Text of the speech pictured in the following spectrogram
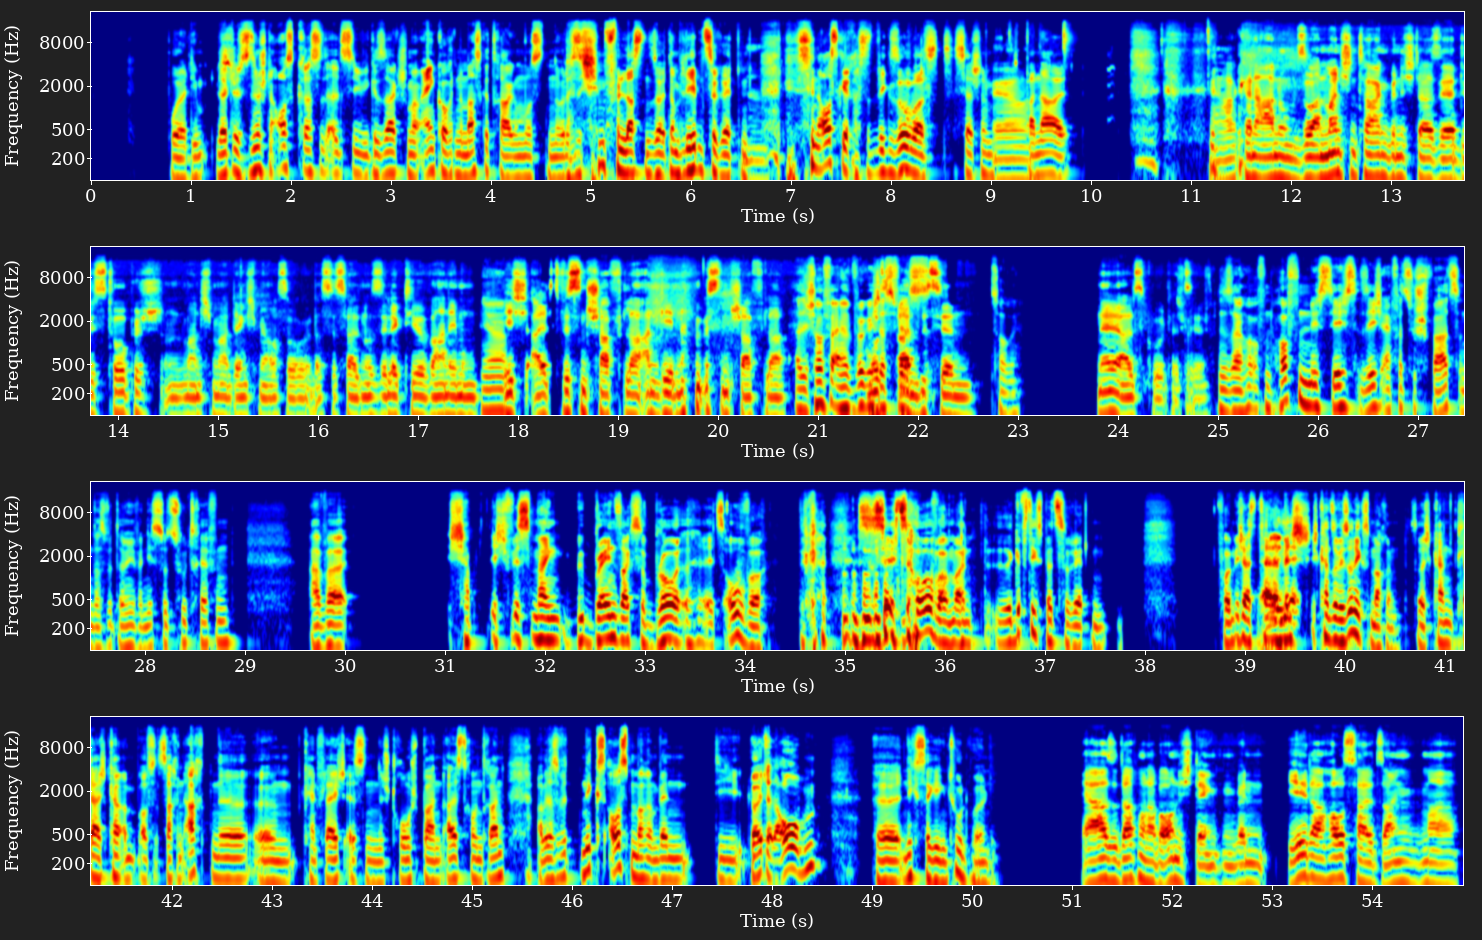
Bruder, die Leute sind schon ausgerastet, als sie, wie gesagt, schon beim Einkaufen eine Maske tragen mussten oder sich impfen lassen sollten, um Leben zu retten. Die sind ausgerastet wegen sowas. Das ist ja schon Ja. banal. Ja, keine Ahnung. So an manchen Tagen bin ich da sehr dystopisch und manchmal denke ich mir auch so, das ist halt nur selektive Wahrnehmung. Ja. Ich als Wissenschaftler, angehender Wissenschaftler, Also ich hoffe einfach wirklich, dass da wir ein bisschen. Sorry. Nee, alles gut, Ich erzähl. würde sagen, hoffen, hoffentlich sehe ich, sehe ich einfach zu schwarz und das wird auf jeden Fall nicht so zutreffen. Aber ich hab, ich weiß, mein Brain sagt so, Bro, it's over. Es ist it's over, Mann. Da gibt's nichts mehr zu retten. Vor allem ich als Ja, kleiner ich- Mensch, ich kann sowieso nichts machen. So, ich kann, klar, ich kann auf Sachen achten, ne, ähm, kein Fleisch essen, Strom sparen, alles drum und dran. Aber das wird nichts ausmachen, wenn die Leute da oben äh, nichts dagegen tun wollen. Ja, so darf man aber auch nicht denken. Wenn jeder Haushalt, sagen wir mal,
